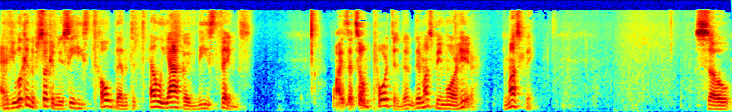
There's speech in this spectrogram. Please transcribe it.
And if you look in the psukim, you see he's told them to tell Yaakov these things. Why is that so important? There, there must be more here. There must be. So,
